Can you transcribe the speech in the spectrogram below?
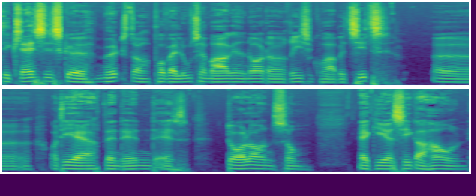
det klassiske mønster på valutamarkedet, når der er risikoappetit. Øh, og det er blandt andet, at dollaren, som agerer sikker havn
